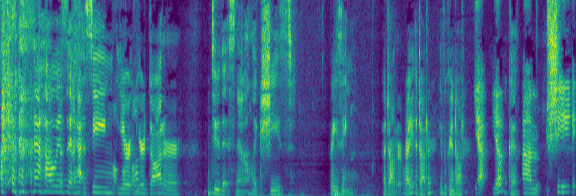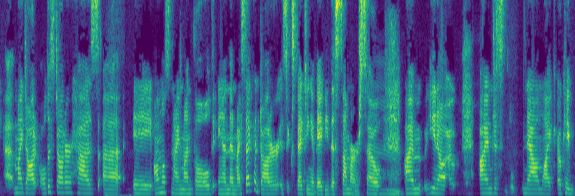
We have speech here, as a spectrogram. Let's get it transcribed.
how is it seeing your your daughter do this now? Like she's raising a daughter, right? A daughter. You have a granddaughter. Yeah. Yep. Okay. Um, she, uh, my daughter, oldest daughter, has uh, a almost nine month old, and then my second daughter is expecting a baby this summer. So mm. I'm, you know, I, am just now. I'm like, okay,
